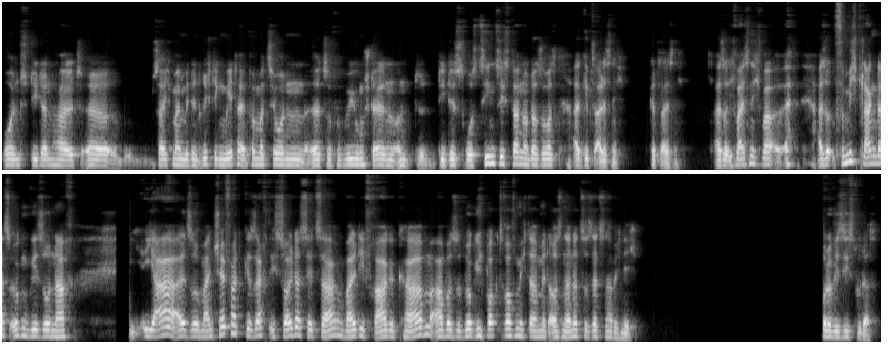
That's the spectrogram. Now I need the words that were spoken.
und die dann halt, äh, sag ich mal, mit den richtigen Meta-Informationen äh, zur Verfügung stellen und die Distros ziehen sich dann oder sowas. Äh, gibt's alles nicht. Gibt's alles nicht. Also ich weiß nicht, war, also für mich klang das irgendwie so nach, ja, also mein Chef hat gesagt, ich soll das jetzt sagen, weil die Frage kam, aber so wirklich Bock drauf, mich damit auseinanderzusetzen, habe ich nicht. Oder wie siehst du das?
